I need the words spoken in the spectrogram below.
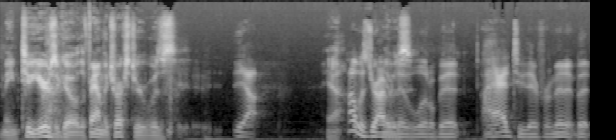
I mean, two years ago, the family truckster was. Yeah, Yeah. I was driving It it, a little bit. I had to there for a minute, but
